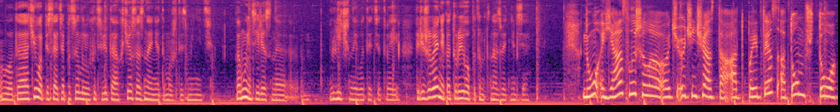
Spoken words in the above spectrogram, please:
Вот. А чего писать о поцелуях и цветах? Чего сознание это может изменить? Кому интересны э, личные вот эти твои переживания, которые опытом-то назвать нельзя? Ну, я слышала очень часто от поэтесс о том, что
